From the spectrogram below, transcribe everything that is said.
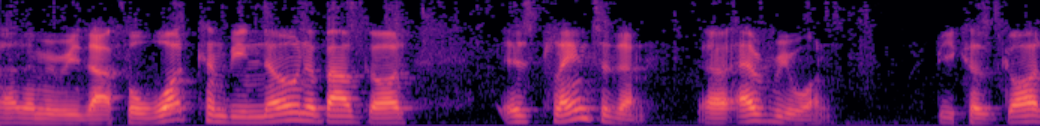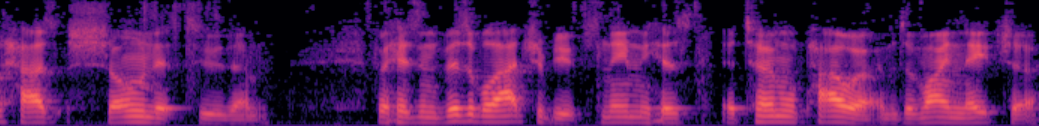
Uh, let me read that. For what can be known about God is plain to them, uh, everyone, because God has shown it to them. For his invisible attributes, namely his eternal power and divine nature,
